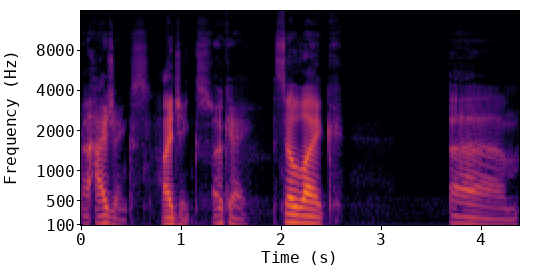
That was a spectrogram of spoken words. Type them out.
uh, hijinks. Hijinks. Okay, so like, um,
